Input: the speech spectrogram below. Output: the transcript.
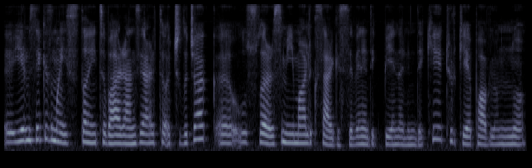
28 Mayıs'tan itibaren ziyarete açılacak e, Uluslararası Mimarlık Sergisi Venedik Bienalindeki Türkiye pavyonunu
